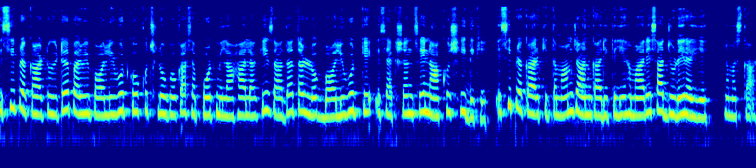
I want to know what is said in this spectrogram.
इसी प्रकार ट्विटर पर भी बॉलीवुड को कुछ लोगों का सपोर्ट मिला, हालाँकि ज़्यादातर लोग बॉलीवुड के इस एक्शन से नाखुश ही दिखे। इसी प्रकार की तमाम जानकारी के लिए हमारे साथ जुड़े रहिए। नमस्कार।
